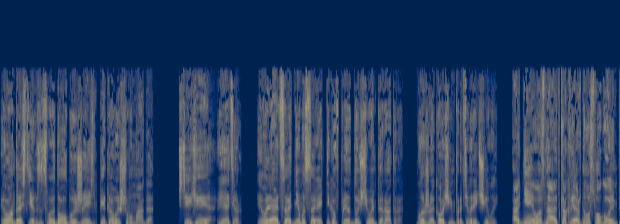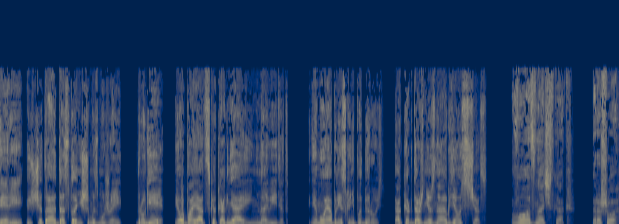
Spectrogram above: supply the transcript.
и он достиг за свою долгую жизнь пика высшего мага. Стихия — ветер. Является одним из советников предыдущего императора. Мужик очень противоречивый. Одни его знают как верного слугу империи и считают достойнейшим из мужей. Другие его боятся как огня и ненавидят. К нему я близко не подберусь так как даже не знаю, где он сейчас». «Вот, значит, как. Хорошо.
